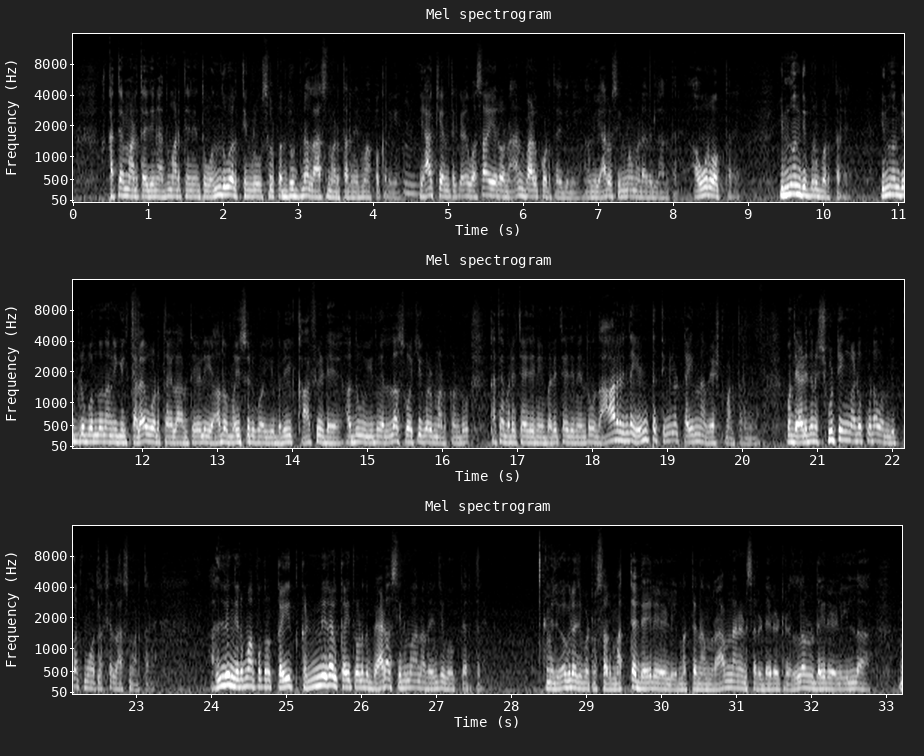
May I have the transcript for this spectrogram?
ಕತೆ ಮಾಡ್ತಾ ಇದ್ದೀನಿ ಅದು ಮಾಡ್ತೀನಿ ಅಂತ ಒಂದೂವರೆ ತಿಂಗಳು ಸ್ವಲ್ಪ ದುಡ್ಡನ್ನ ಲಾಸ್ ಮಾಡ್ತಾರೆ ನಿರ್ಮಾಪಕರಿಗೆ. ಯಾಕೆ ಅಂತ ಕೇಳಿ ಹೊಸ ಇರೋ ನಾನು ಬಾಳ್ ಕೊಡ್ತಾ ಇದ್ದೀನಿ. ಅವ್ನಿಗೆ ಯಾರು ಸಿನಿಮಾ ಮಾಡೋರಿಲ್ಲ ಅಂತಾರೆ. ಅವರು ಹೋಗ್ತಾರೆ. ಇನ್ನೊಂದಿಬ್ಬರು ಬರ್ತಾರೆ. ಇನ್ನೊಂದಿಬ್ರು ಬಂದು ನನಗೆ ಇಲ್ಲಿ ತಲೆ ಓಡ್ತಾ ಇಲ್ಲ ಅಂತೇಳಿ ಯಾವುದೋ ಮೈಸೂರಿಗೆ ಹೋಗಿ ಬರೀ ಕಾಫಿ ಡೇ ಅದು ಇದು ಎಲ್ಲ ಸೋಕಿಗಳು ಮಾಡ್ಕೊಂಡು ಕತೆ ಬರಿತಾ ಇದ್ದೀನಿ ಬರಿತಾ ಇದ್ದೀನಿ ಅಂತ ಒಂದು ಆರರಿಂದ ಎಂಟು ತಿಂಗಳು ಟೈಮ್ನ ವೇಸ್ಟ್ ಮಾಡ್ತಾರೆ ಮೇಡಮ್ ಒಂದು ಎರಡು ದಿನ ಶೂಟಿಂಗ್ ಮಾಡೋ ಕೂಡ ಒಂದು ಇಪ್ಪತ್ತು ಮೂವತ್ತು ಲಕ್ಷ ಲಾಸ್ ಮಾಡ್ತಾರೆ. ಅಲ್ಲಿ ನಿರ್ಮಾಪಕರು ಕೈ ಕಣ್ಣೀರಲ್ಲಿ ಕೈ ತೊಳೆದು ಬೇಡ ಸಿನಿಮಾ ಅನ್ನೋ ರೇಂಜಿಗೆ ಹೋಗ್ತಾ ಇರ್ತಾರೆ. ಆಮೇಲೆ ಯೋಗರಾಜ್ ಭಟ್ರು ಸರ್ ಮತ್ತೆ ಧೈರ್ಯ ಹೇಳಿ, ಮತ್ತೆ ನಮ್ಮ ರಾಮನಾರಾಯಣ ಸರ್ ಡೈರೆಕ್ಟರ್ ಎಲ್ಲರೂ ಧೈರ್ಯ ಹೇಳಿ, ಇಲ್ಲ,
